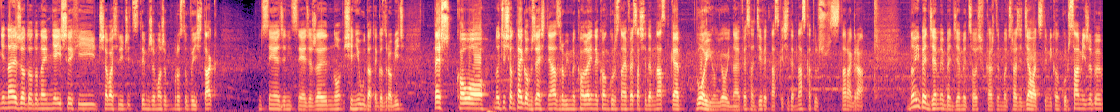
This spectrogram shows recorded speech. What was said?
nie należy do, do najmniejszych i trzeba się liczyć z tym, że może po prostu wyjść tak. Nic nie jedzie, nic nie jedzie, że no się nie uda tego zrobić. Też koło no 10 września zrobimy kolejny konkurs na FSA 17. Oj, oj, oj, na FSA 19, 17 to już stara gra. No i będziemy, będziemy coś w każdym bądź razie działać z tymi konkursami, żeby.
